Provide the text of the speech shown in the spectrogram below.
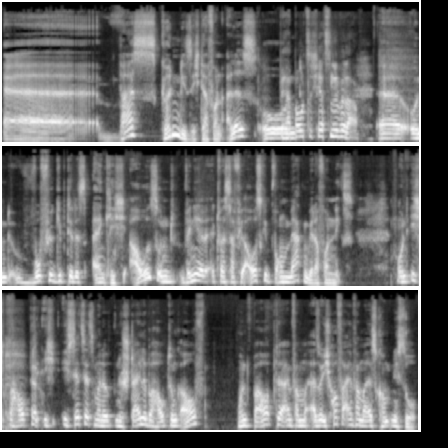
äh, was gönnen die sich davon alles? Wer Und, baut sich jetzt eine Villa? äh, und wofür gibt ihr das eigentlich aus? Und wenn ihr etwas dafür ausgibt, warum merken wir davon nichts? Und ich behaupte, ich, ich setze jetzt mal eine, eine steile Behauptung auf und behaupte einfach mal, also ich hoffe einfach mal, es kommt nicht so.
